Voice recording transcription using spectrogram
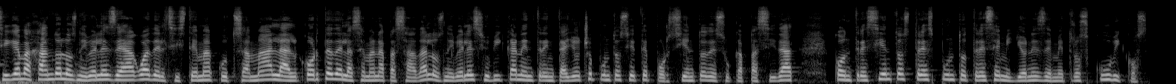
Siguen bajando los niveles de agua del sistema Cutzamala. Al corte de la semana pasada, los niveles se ubican en 38.7% de su capacidad, con 303.13 millones de metros cúbicos.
